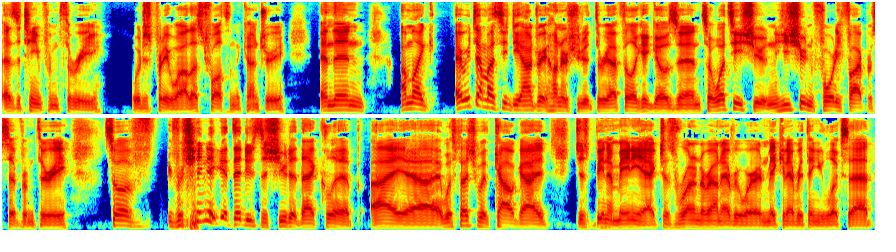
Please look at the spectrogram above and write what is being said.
as a team from three, which is pretty wild. That's 12th in the country. And then I'm like, every time I see DeAndre Hunter shoot at three, I feel like it goes in. So what's he shooting? He's shooting 45% from three. So if, Virginia continues to shoot at that clip, I, uh, especially with Kyle Guy just being a maniac, just running around everywhere and making everything he looks at,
